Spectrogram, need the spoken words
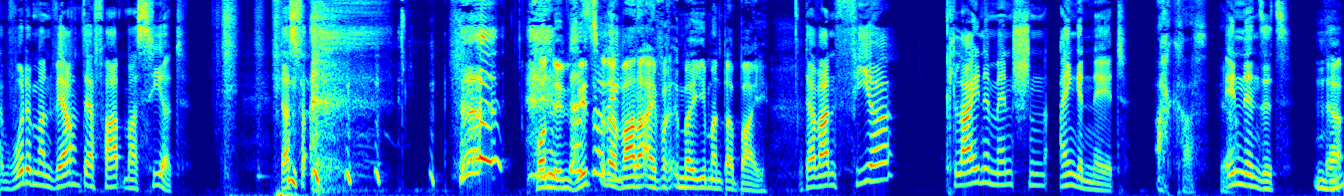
wurde man während der Fahrt massiert. Das war, Von dem Sitz oder war da einfach immer jemand dabei? da waren vier kleine Menschen eingenäht. Ach krass. Ja. in den Sitz. Mhm. Ja.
